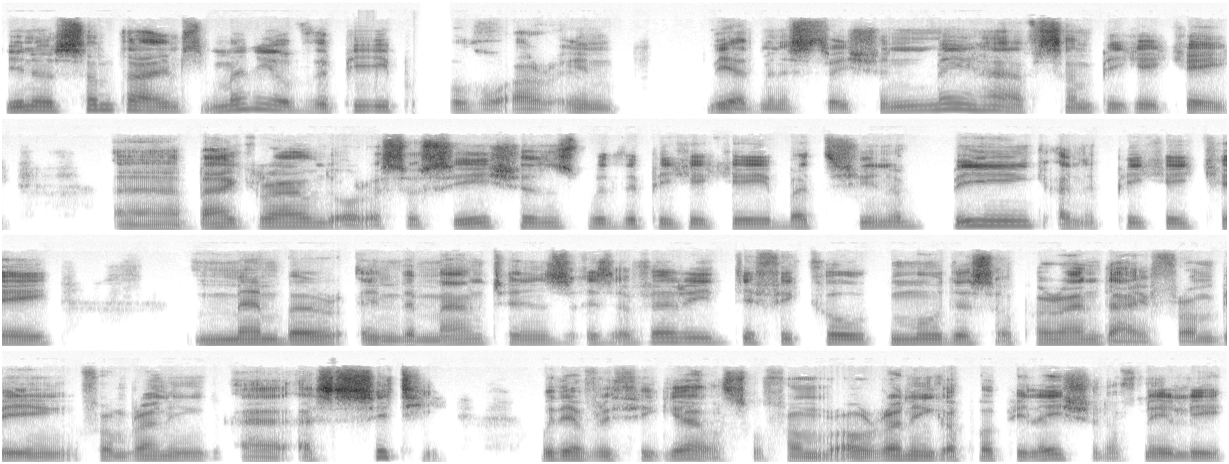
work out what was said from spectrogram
you know sometimes many of the people who are in the administration may have some PKK uh, background or associations with the PKK, but you know, being a PKK member in the mountains is a very difficult modus operandi from being from running a, a city with everything else, or from or running a population of nearly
